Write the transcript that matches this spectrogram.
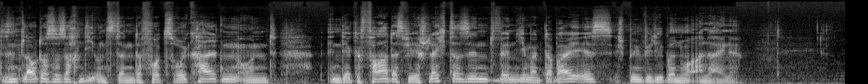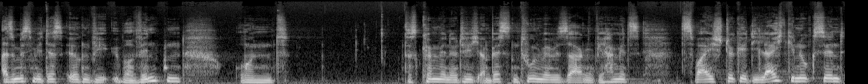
das sind lauter so Sachen, die uns dann davor zurückhalten und in der Gefahr, dass wir schlechter sind, wenn jemand dabei ist, spielen wir lieber nur alleine. Also müssen wir das irgendwie überwinden und das können wir natürlich am besten tun, wenn wir sagen, wir haben jetzt zwei Stücke, die leicht genug sind,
